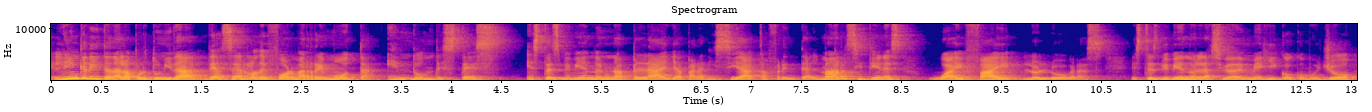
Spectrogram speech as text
LinkedIn te da la oportunidad de hacerlo de forma remota, en donde estés, estés viviendo en una playa paradisiaca frente al mar, si tienes Wi-Fi, lo logras. Estés viviendo en la Ciudad de México como yo,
